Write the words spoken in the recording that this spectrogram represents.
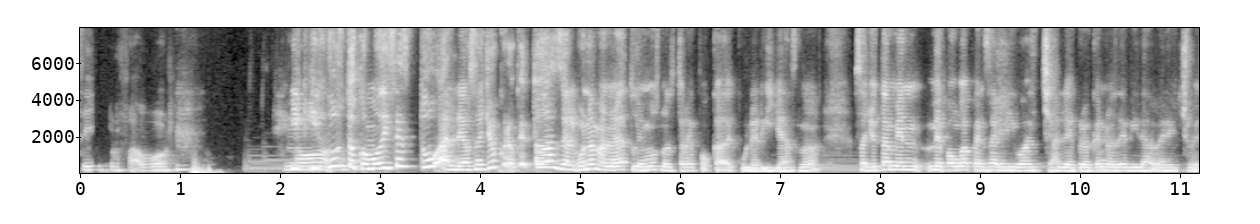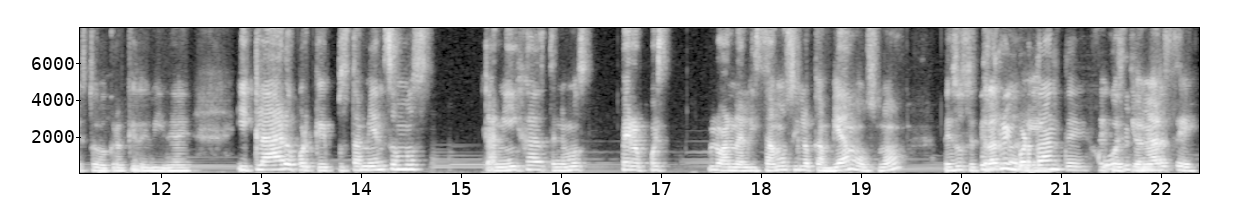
Sí, por favor. Y, No. y justo como dices tú, Ale, o sea, yo creo que todas de alguna manera tuvimos nuestra época de culerillas, ¿no? O sea, yo también me pongo a pensar y digo, ay, chale, creo que no debí de haber hecho esto, yo creo que debí de... Y claro, porque pues también somos canijas, tenemos, pero pues lo analizamos y lo cambiamos, ¿no? De eso se Eso trata. es lo de- importante, De, justo. cuestionarse.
